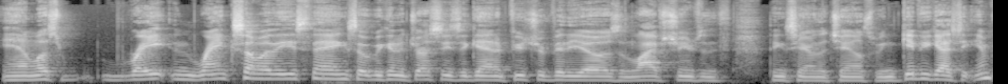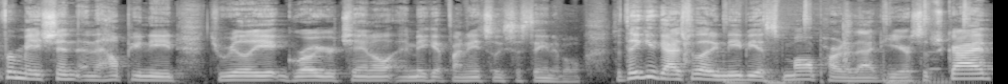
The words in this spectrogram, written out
and let's rate and rank some of these things so we can address these again in future videos and live streams and things here on the channel so we can give you guys the information and the help you need to really grow your channel and make it financially sustainable. So thank you guys for letting me be a small part of that here. Subscribe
